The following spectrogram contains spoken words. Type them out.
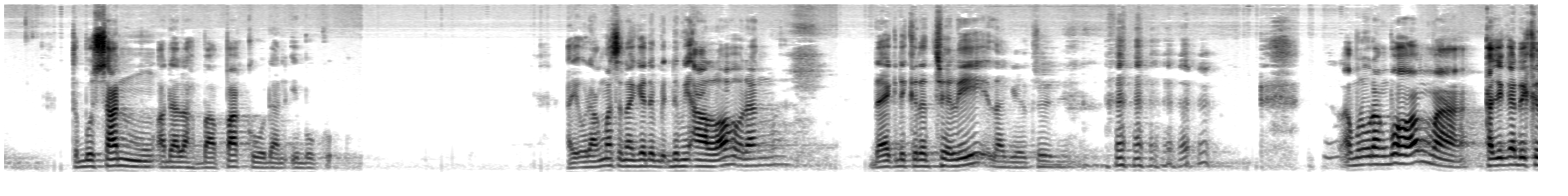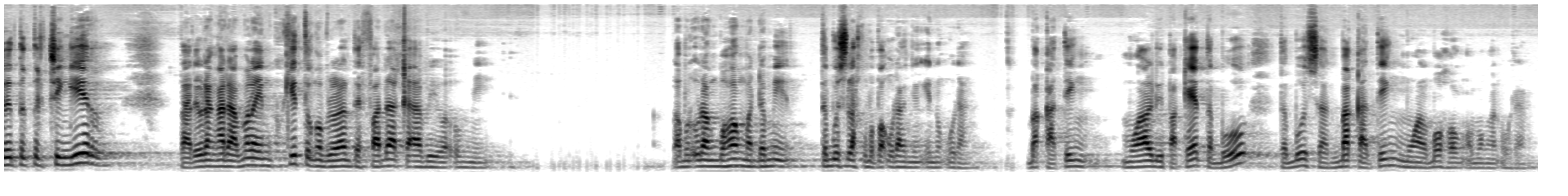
Tebusanmu adalah bapakku dan ibuku. Ai urang mah senage demi Allah orang mah. Daek dikeret ceuli lagi itu. namun orang bohong mah kaj nggak dikritik cinggir. Tadi orang ada lain begitu ngobrolan teh pada ke Abi wa Umi namun orang bohong mah demi tebuslah ke bapak orang yang inung orang bakating mual dipakai tebu tebusan. Bakating mual bohong omongan orang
